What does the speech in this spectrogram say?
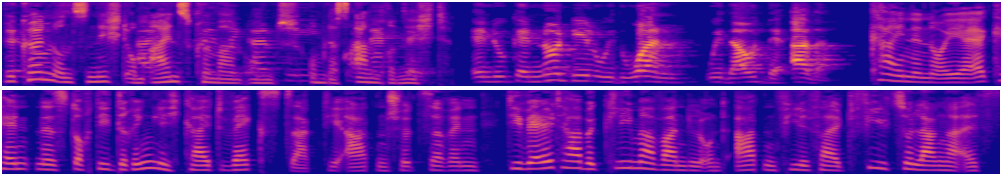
Wir können uns nicht um eins kümmern und um das andere nicht. Keine neue Erkenntnis, doch die Dringlichkeit wächst, sagt die Artenschützerin. Die Welt habe Klimawandel und Artenvielfalt viel zu lange als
